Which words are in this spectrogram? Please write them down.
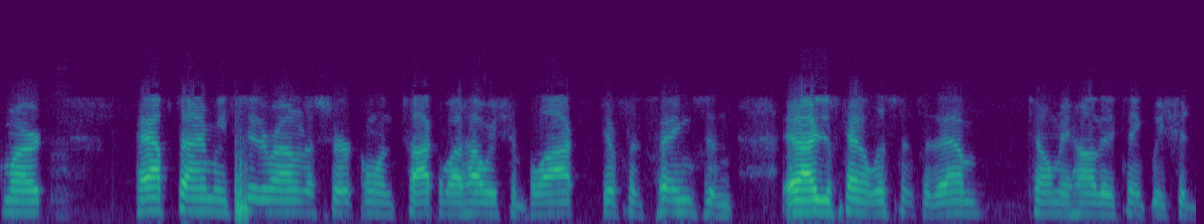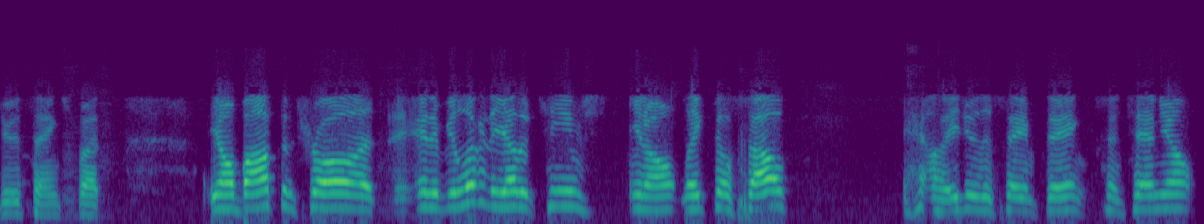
smart. Halftime, we sit around in a circle and talk about how we should block different things, and and I just kind of listen to them tell me how they think we should do things. But you know, ball control, and if you look at the other teams, you know, Lakeville South, you know, they do the same thing. Centennial,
